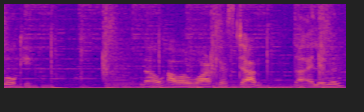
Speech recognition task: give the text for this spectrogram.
okay now our work is done. The element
